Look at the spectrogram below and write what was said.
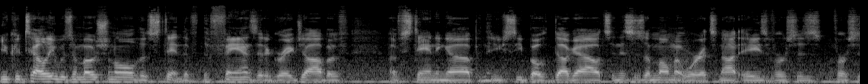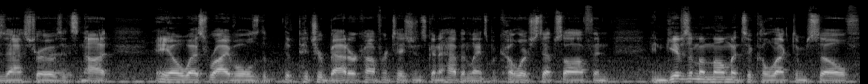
you could tell he was emotional. The, stand, the the fans did a great job of of standing up, and then you see both dugouts. And this is a moment where it's not A's versus versus Astros. Right. It's not West rivals. The, the pitcher batter confrontation is going to happen. Lance McCullers steps off and, and gives him a moment to collect himself.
